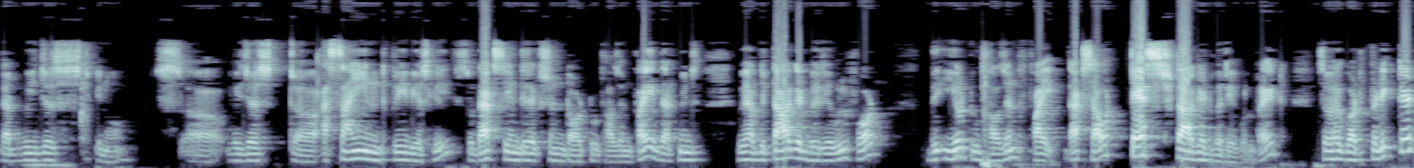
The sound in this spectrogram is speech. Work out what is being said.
that we just you know uh, we just uh, assigned previously. So that's in direction dot 2005 that means we have the target variable for the year 2005 that's our test target variable right? So we have got predicted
